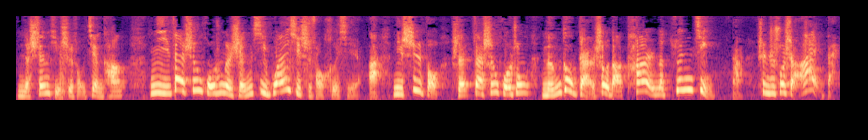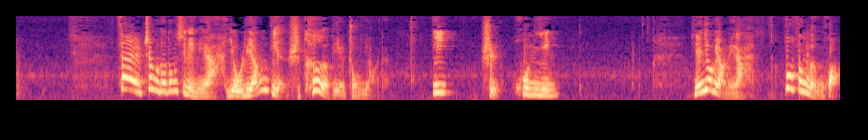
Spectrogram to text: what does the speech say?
你的身体是否健康，你在生活中的人际关系是否和谐啊，你是否是在生活中能够感受到他人的尊敬。啊，甚至说是爱戴，在这么多东西里面啊，有两点是特别重要的，一是婚姻。研究表明啊，不分文化、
